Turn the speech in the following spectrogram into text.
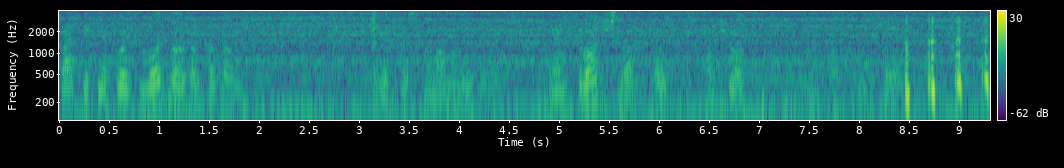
Касик якось модного заказали? Це смачно мама визнала. Прям срочно? Прям срочно. А чого? Ну, так,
